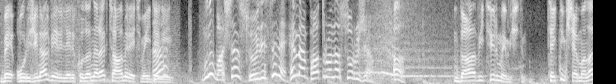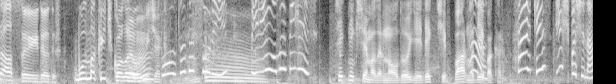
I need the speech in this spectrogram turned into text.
ve orijinal verileri kullanarak tamir etmeyi deneyin. Bunu baştan söylesene. Hemen patrona soracağım. Ah, daha bitirmemiştim. Teknik şemalar az sayıdadır. Bulmak hiç kolay olmayacak. Bolt'a da sorayım. Biliyor olabilir. Teknik şemaların olduğu yedek çip var mı diye bakarım. Herkes başına.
